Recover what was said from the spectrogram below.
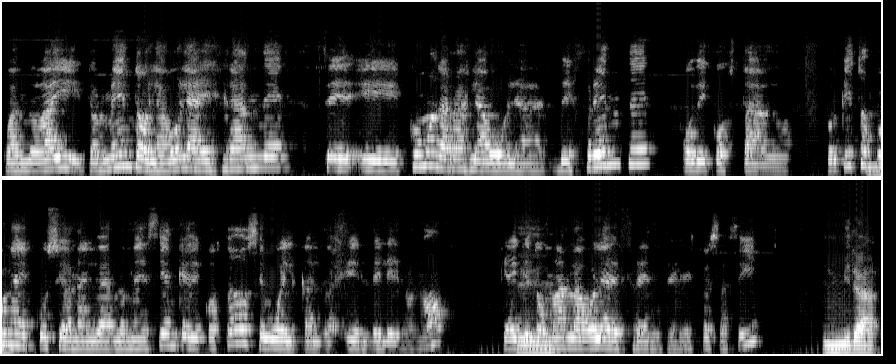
cuando hay tormenta o la ola es grande? Eh, ¿Cómo agarras la ola? ¿De frente o de costado? Porque esto fue una discusión al verlo. Me decían que de costado se vuelca el, velero, ¿no? Que hay que tomar la ola de frente. ¿Esto es así? Mira,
